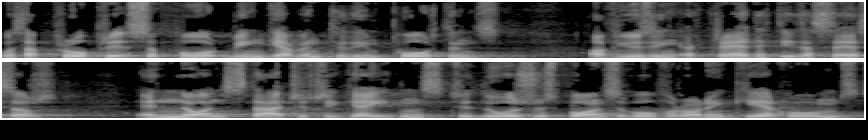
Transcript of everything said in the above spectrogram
with appropriate support being given to the importance of using accredited assessors in non-statutory guidance to those responsible for running care homes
